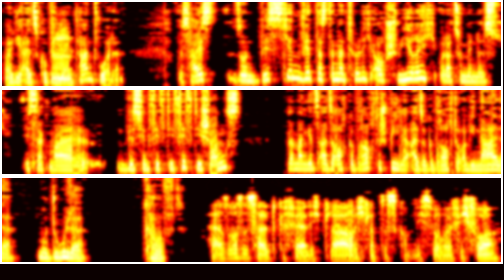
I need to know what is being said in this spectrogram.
weil die als Kopie mhm. enttarnt wurde. Das heißt, so ein bisschen wird das dann natürlich auch schwierig, oder zumindest, ich sag mal, ein bisschen 50-50 Chance, wenn man jetzt also auch gebrauchte Spiele, also gebrauchte Originale, Module kauft. Ja, sowas ist halt gefährlich, klar, aber ich glaube, das kommt nicht so häufig vor.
